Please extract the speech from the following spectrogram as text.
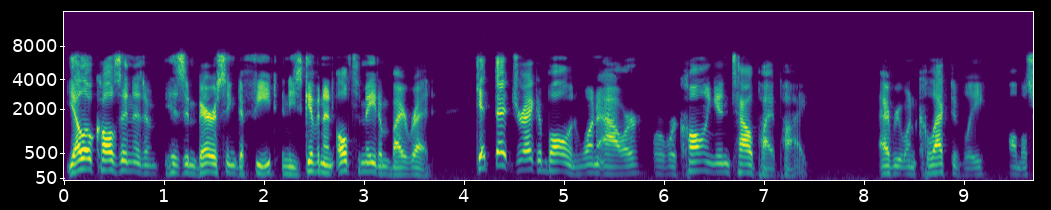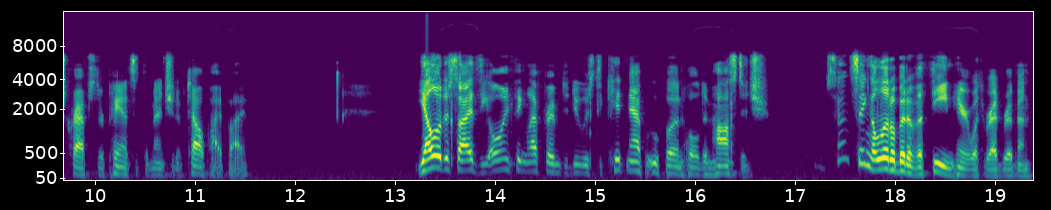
Yellow calls in his embarrassing defeat, and he's given an ultimatum by Red. Get that Dragon Ball in one hour, or we're calling in Tao Pai Pai. Everyone collectively almost craps their pants at the mention of Tao Pai Pai. Yellow decides the only thing left for him to do is to kidnap Upa and hold him hostage. Sensing a little bit of a theme here with Red Ribbon.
